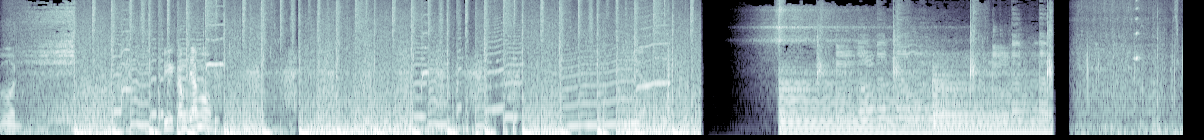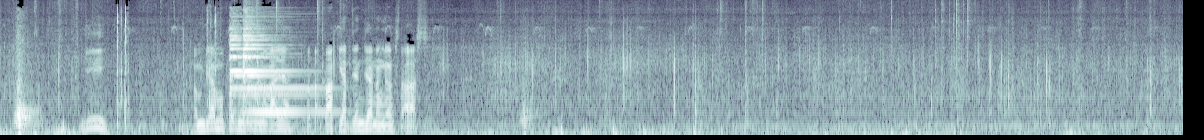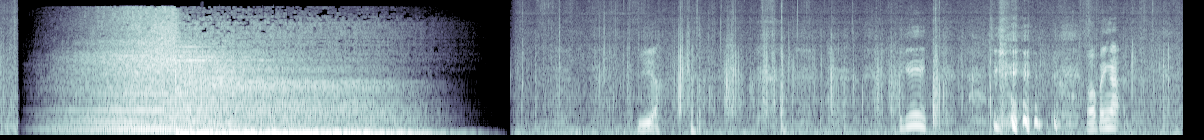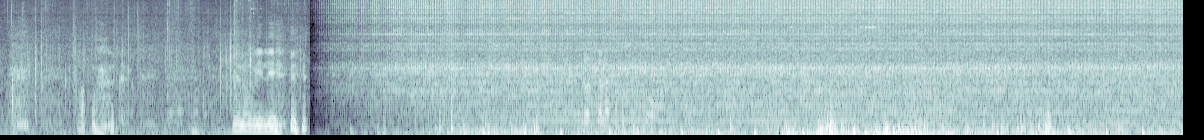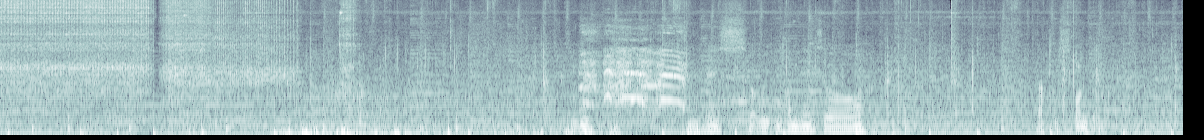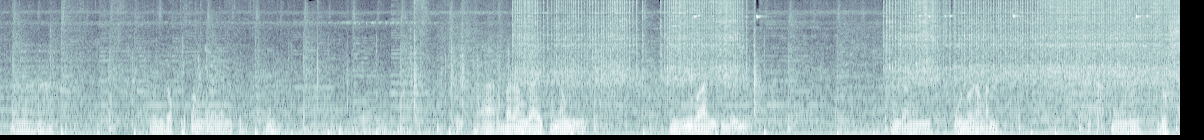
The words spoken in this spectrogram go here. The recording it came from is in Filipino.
Good. Sige, kambya mo. Yeah. Gi. Kambya mo pag hindi mo na kaya. Pakyat yan dyan hanggang sa taas. Yeah. Sige. Sige. O, nga. Mak mak. Yun ang Willy. Road ka lang pauwi na kami. So, practice konti. Ah, bundok itong area na to. Yan. So, sa barangay sa Nawili. Ang liway, Iloilo. Hanggang uno lang kami. Mataas na yung dos.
